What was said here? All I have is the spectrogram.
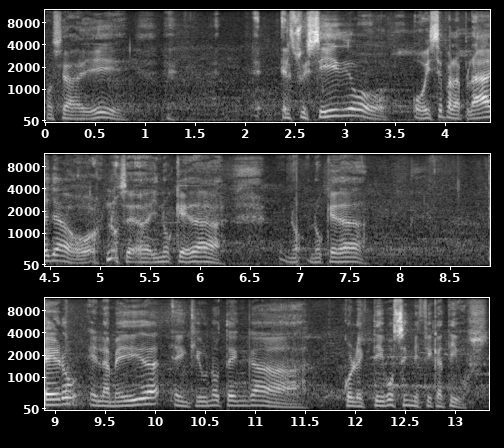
O sea, ahí eh, el suicidio o, irse para la playa o no sé, ahí no queda, no, no queda pero en la medida en que uno tenga colectivos significativos,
